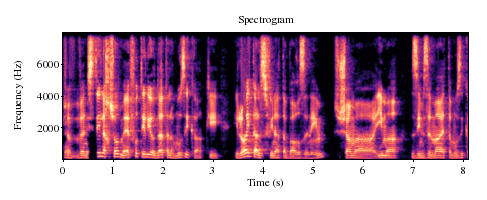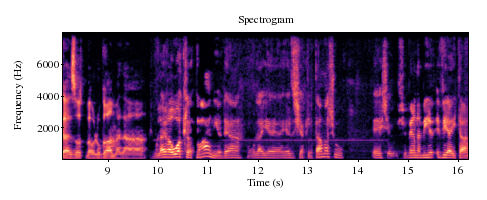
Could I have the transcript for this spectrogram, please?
כן. עכשיו, וניסיתי לחשוב מאיפה טילי יודעת על המוזיקה, כי היא לא הייתה על ספינת הברזנים, ששם האימא זמזמה את המוזיקה הזאת בהולוגרם על ה... אולי ראו הקלטה, אני יודע, אולי אה, היה איזושהי הקלטה משהו אה, שברנה הביאה איתה.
